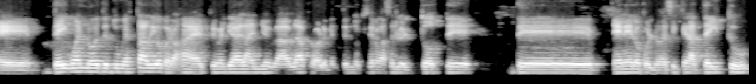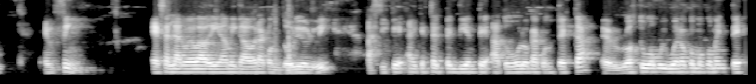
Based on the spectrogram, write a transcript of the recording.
Eh, Day One no es desde un estadio, pero es el primer día del año y bla, bla. Probablemente no quisieron hacerlo el 2 de, de enero, por no decir que era Day 2. En fin, esa es la nueva dinámica ahora con WWE. Así que hay que estar pendiente a todo lo que acontezca. El Raw estuvo muy bueno, como comenté.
